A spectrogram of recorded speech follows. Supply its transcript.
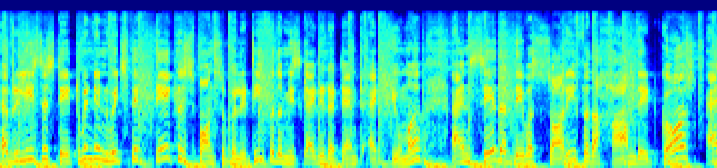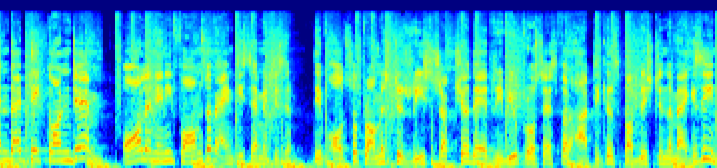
have released a statement in which they take responsibility for the misguided attempt at humor and say that they were sorry for the harm they'd caused and that they condemn all and any forms of anti Semitism. They've also promised to restructure their review process for articles published in the magazine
